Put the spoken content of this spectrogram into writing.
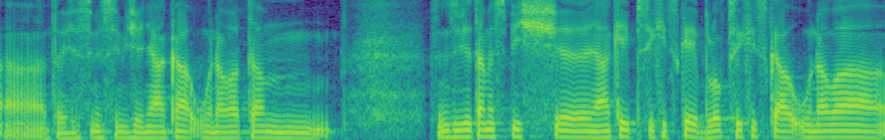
a takže si myslím, že nějaká únava tam si myslím, že tam je spíš eh, nějaký psychický blok, psychická únava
